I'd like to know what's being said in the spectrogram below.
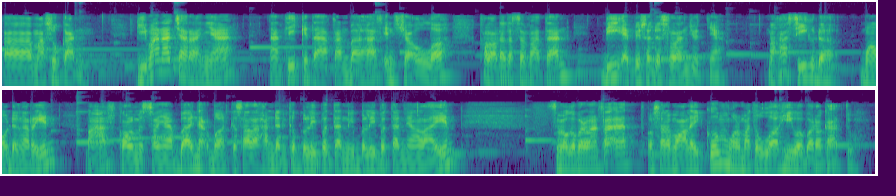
uh, masukkan. Gimana caranya? Nanti kita akan bahas insya Allah kalau ada kesempatan di episode selanjutnya. Makasih udah mau dengerin. Maaf kalau misalnya banyak banget kesalahan dan kebelibetan-kebelibetan yang lain. Semoga bermanfaat. Wassalamualaikum warahmatullahi wabarakatuh.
